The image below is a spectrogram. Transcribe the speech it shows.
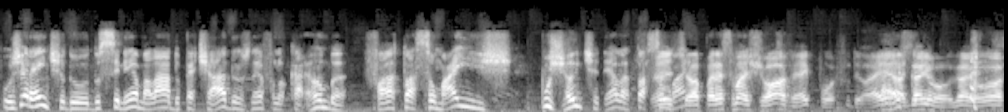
o gerente do, do cinema lá, do Pat Adams, né, falou: caramba, foi a atuação mais pujante dela, a atuação Gente, mais. ela parece mais jovem, aí, pô, fudeu. Aí ela ganhou, ganhou.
